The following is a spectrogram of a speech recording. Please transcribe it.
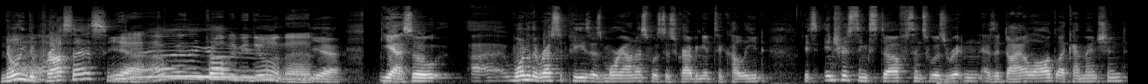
knowing the process, yeah, I wouldn't probably be doing that. Yeah, yeah. So uh, one of the recipes, as Morianus was describing it to Khalid, it's interesting stuff since it was written as a dialogue, like I mentioned.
